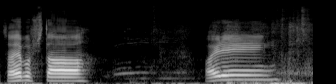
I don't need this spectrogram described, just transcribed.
자, 해봅시다. 네. 화이팅!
